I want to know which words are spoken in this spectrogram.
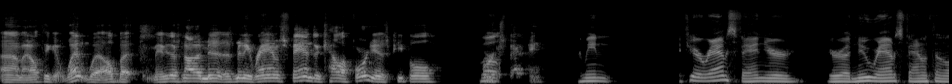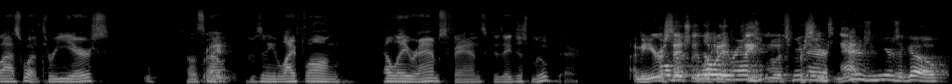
Um, I don't think it went well, but maybe there's not as many Rams fans in California as people were expecting. I mean, if you're a Rams fan, you're you're a new Rams fan within the last what three years. So it's not Right. like there's any lifelong LA Rams fans because they just moved there. I mean, you're Well, essentially the looking LA at Rams St. used Louis to be for there Cincinnati. Years and years ago,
